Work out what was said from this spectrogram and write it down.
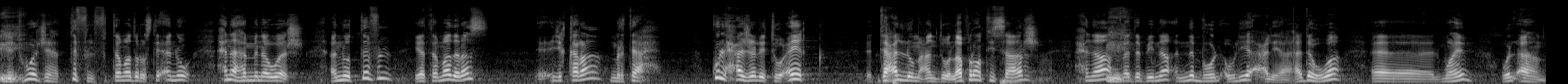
اللي تواجه الطفل في التمدرس لأنه إحنا همنا واش؟ أنه الطفل يتمدرس يقرأ مرتاح. كل حاجة اللي تعيق التعلم عنده لابرونتيساج إحنا ماذا بنا ننبهوا الأولياء عليها. هذا هو آه، المهم والأهم.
